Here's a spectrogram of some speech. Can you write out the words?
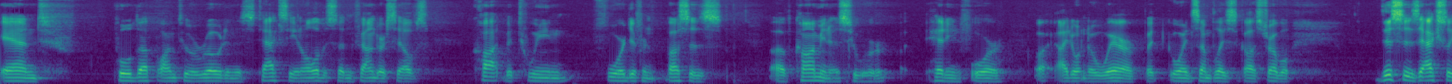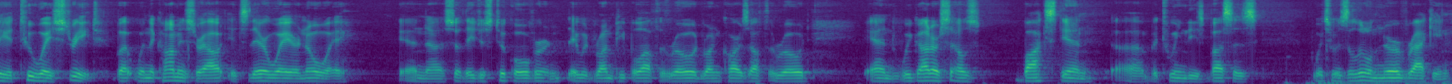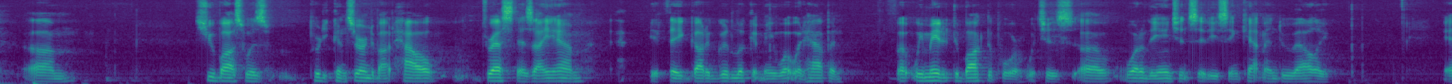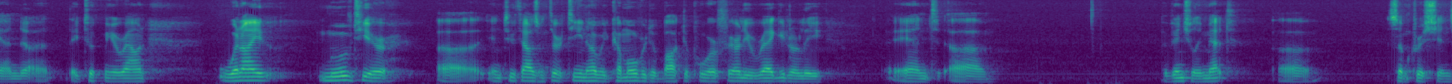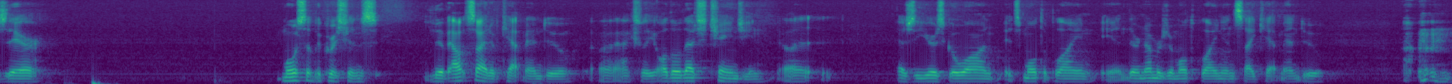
and pulled up onto a road in this taxi and all of a sudden found ourselves caught between four different buses of communists who were heading for, I don't know where, but going someplace to cause trouble. This is actually a two way street, but when the communists are out, it's their way or no way. And uh, so they just took over and they would run people off the road, run cars off the road. And we got ourselves boxed in uh, between these buses, which was a little nerve wracking. Um, Shubhas was pretty concerned about how dressed as I am, if they got a good look at me, what would happen. But we made it to Bhaktapur, which is uh, one of the ancient cities in Kathmandu Valley. And uh, they took me around. When I moved here uh, in 2013, I would come over to Bhaktapur fairly regularly and uh, eventually met uh, some Christians there. Most of the Christians live outside of Kathmandu, uh, actually, although that's changing. As the years go on, it's multiplying, and their numbers are multiplying inside Kathmandu.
